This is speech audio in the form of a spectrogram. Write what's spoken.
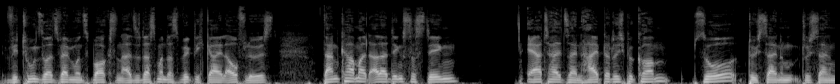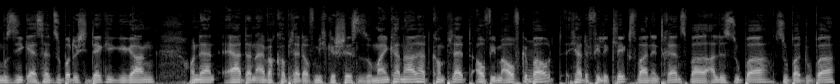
wir tun so, als wenn wir uns boxen. Also dass man das wirklich geil auflöst. Dann kam halt allerdings das Ding, er hat halt seinen Hype dadurch bekommen, so, durch seine, durch seine Musik, er ist halt super durch die Decke gegangen und er, er hat dann einfach komplett auf mich geschissen. So, mein Kanal hat komplett auf ihm aufgebaut. Ich hatte viele Klicks, war in den Trends, war alles super, super duper.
